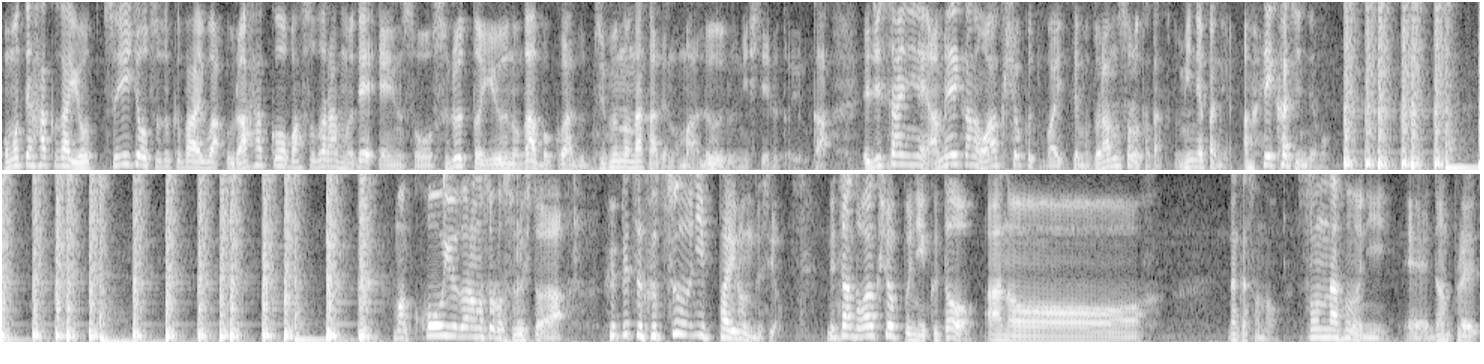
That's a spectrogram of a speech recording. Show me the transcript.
表拍が4つ以上続く場合は裏拍をバスドラムで演奏するというのが僕は自分の中でのまあルールにしているというか。実際にねアメリカのワークショップとか行ってもドラムソロ叩くとみんなやっぱりねアメリカ人でも。まあこういうドラムソロする人は別に普通にいっぱいいるんですよ。でちゃんとワークショップに行くとあのー、なんかそのそんな風に、えー、Don't play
